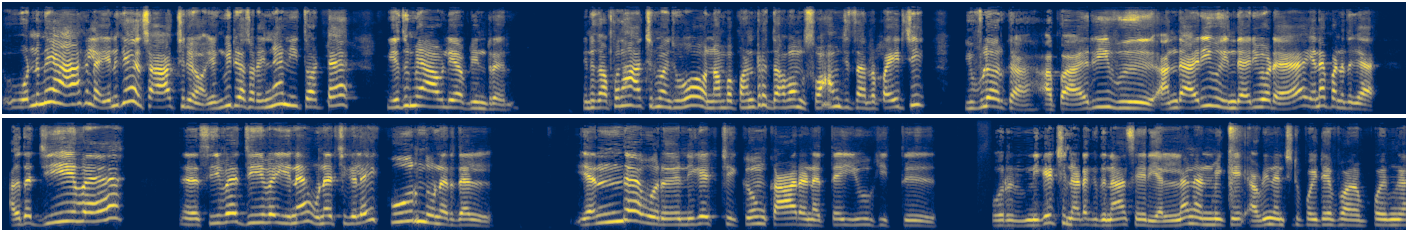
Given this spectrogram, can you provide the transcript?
ஒண்ணுமே ஆகல. எனக்கே ஆச்சரியம். எங்க வீட்டுக்கார சொல்ற என்ன நீ தொட்ட? எதுவுமே ஆகலையே அப்படின்றாரு. எனக்கு அப்பதான் ஆச்சரியமா இருந்துச்சு. ஓ நம்ம பண்ற தவம் சுவாமிஜி தர்ற பயிற்சி இவ்வளோ இருக்கா? அப்ப அறிவு. அந்த அறிவு இந்த அறிவோட என்ன பண்ணுதுங்க? அதுதான் ஜீவ சிவ ஜீவ இன உணர்ச்சிகளை கூர்ந்துணர்தல். எந்த ஒரு நிகழ்ச்சிக்கும் காரணத்தை யூகித்து ஒரு நிகழ்ச்சி நடக்குதுன்னா சரி எல்லாம் நன்மைக்கே அப்படின்னு நினைச்சிட்டு போயிட்டே போ- போயிருங்க.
